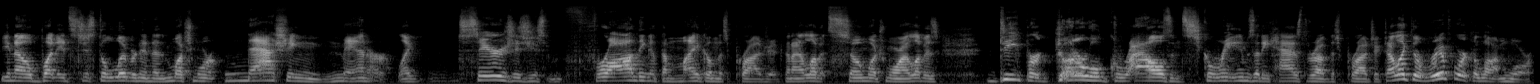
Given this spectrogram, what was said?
you know, but it's just delivered in a much more gnashing manner. Like Serj is just frothing at the mic on this project, and I love it so much more. I love his deeper guttural growls and screams that he has throughout this project. I like the riff work a lot more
